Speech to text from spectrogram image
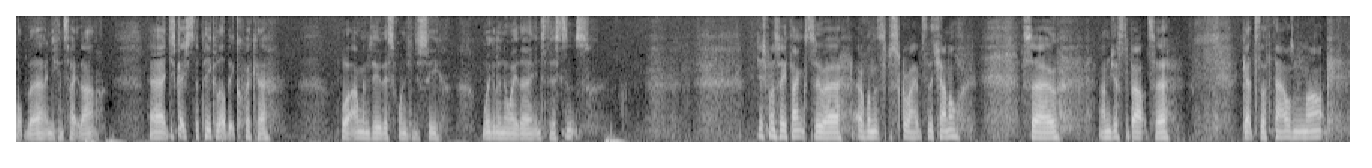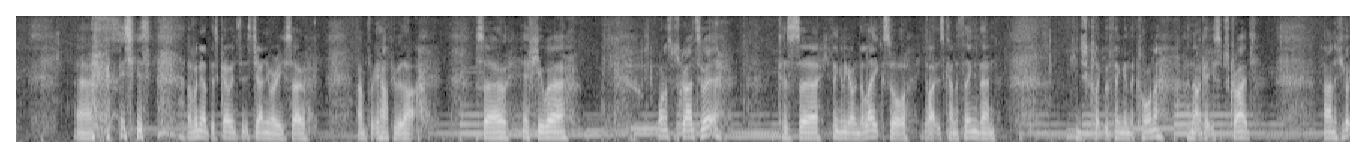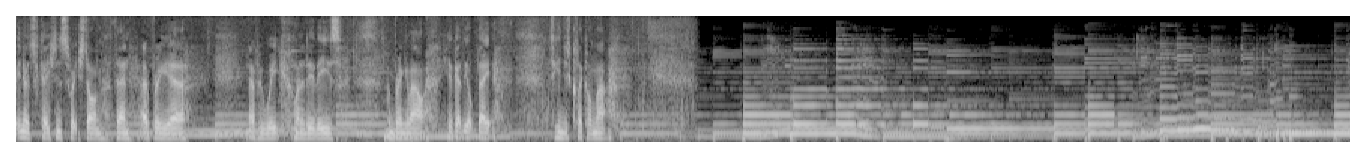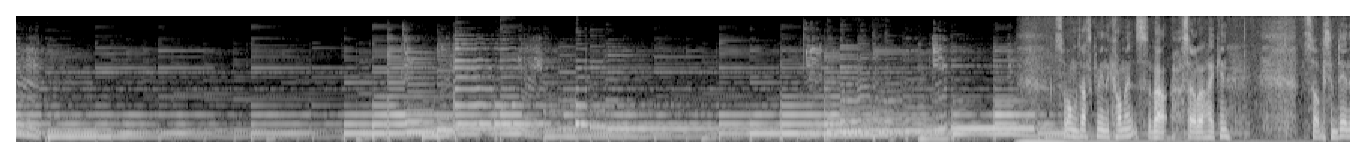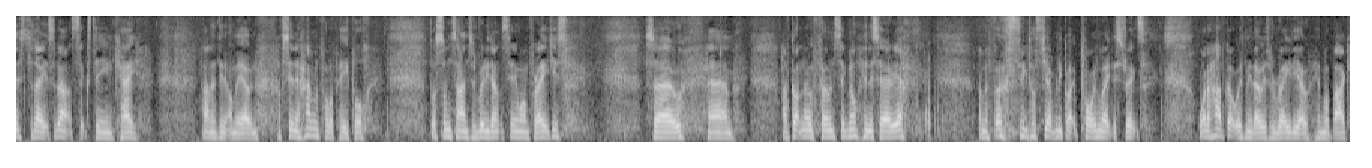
up there, and you can take that. Uh, it just gets you to the peak a little bit quicker, but I'm going to do this one. You can just see wiggling away there into the distance. Just want to say thanks to uh, everyone that's subscribed to the channel. So I'm just about to get to the thousand mark, uh, which is I've only had this going since January, so I'm pretty happy with that. So if you uh, want to subscribe to it because uh, you're thinking of going to the lakes or you like this kind of thing, then you can just click the thing in the corner and that'll get you subscribed. And if you've got your notifications switched on, then every uh, every week when I do these and bring them out, you'll get the update. So you can just click on that. Someone was asking me in the comments about solo hiking. So obviously I'm doing this today, it's about 16k and I'm doing it on my own. I've seen a handful of people, but sometimes I really don't see anyone for ages. So um, I've got no phone signal in this area and the phone signal's generally quite poor in Lake District. What I have got with me though is a radio in my bag.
